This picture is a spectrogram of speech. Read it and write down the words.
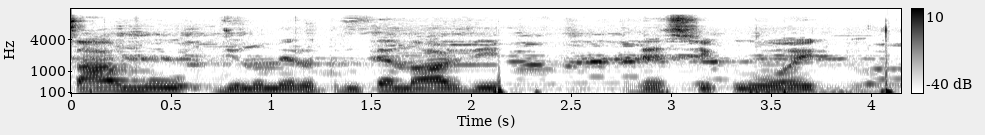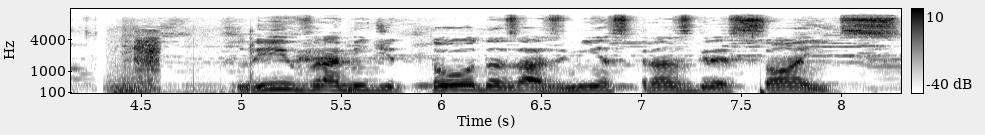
Salmo de número 39, versículo 8. Livra-me de todas as minhas transgressões,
